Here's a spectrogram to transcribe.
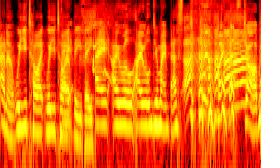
Anna. Will you tie? Will you tie up Bibi? I, I will I will do my best my best job.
